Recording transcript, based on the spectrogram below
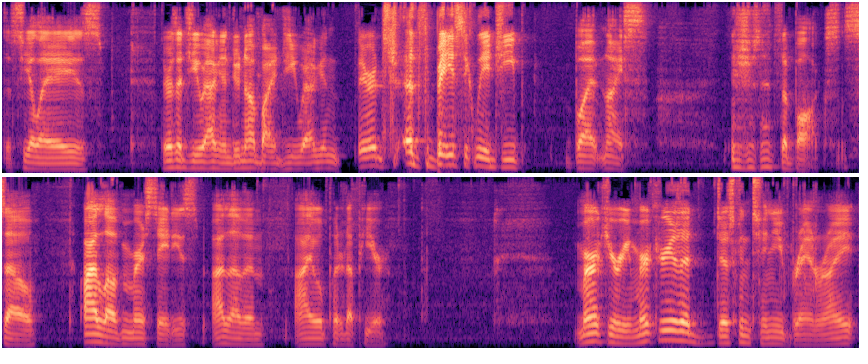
the CLAs. There's a G-Wagon. Do not buy a G-Wagon. It's, it's basically a Jeep, but nice. It's just it's a box. So I love Mercedes. I love him. I will put it up here. Mercury. Mercury is a discontinued brand, right?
